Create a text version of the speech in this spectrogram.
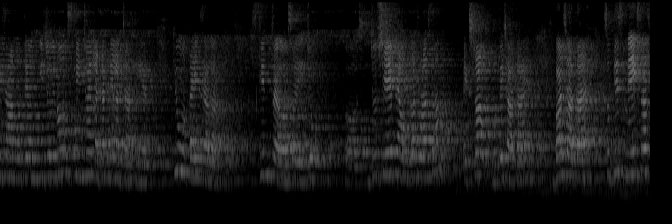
इंसान होते हैं, उनकी जो है ना स्किन जो है लटकने लग जाती है। स्किन सॉरी जो जो शेप है, उनका थोड़ा सा एक्स्ट्रा होते जाता है, बढ़ जाता है। So this makes us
